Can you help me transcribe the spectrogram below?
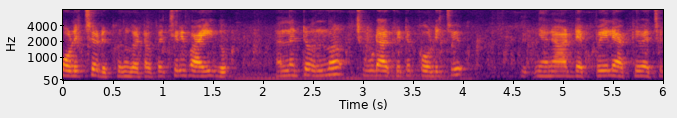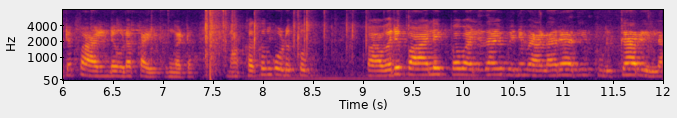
പൊളിച്ചെടുക്കും കേട്ടോ. അപ്പോൾ ഇച്ചിരി വൈകും. എന്നിട്ട് ഒന്ന് ചൂടാക്കിയിട്ട് പൊടിച്ച് ഞാൻ ആ ഡെപ്പയിലാക്കി വെച്ചിട്ട് പാലിന്റെ കൂടെ കഴിക്കും കേട്ടോ. മക്കൾക്കും കൊടുക്കും. അപ്പോൾ അവർ പാൽ ഇപ്പോൾ വലുതായി പിന്നെ വളരെ അധികം കുടിക്കാറില്ല.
